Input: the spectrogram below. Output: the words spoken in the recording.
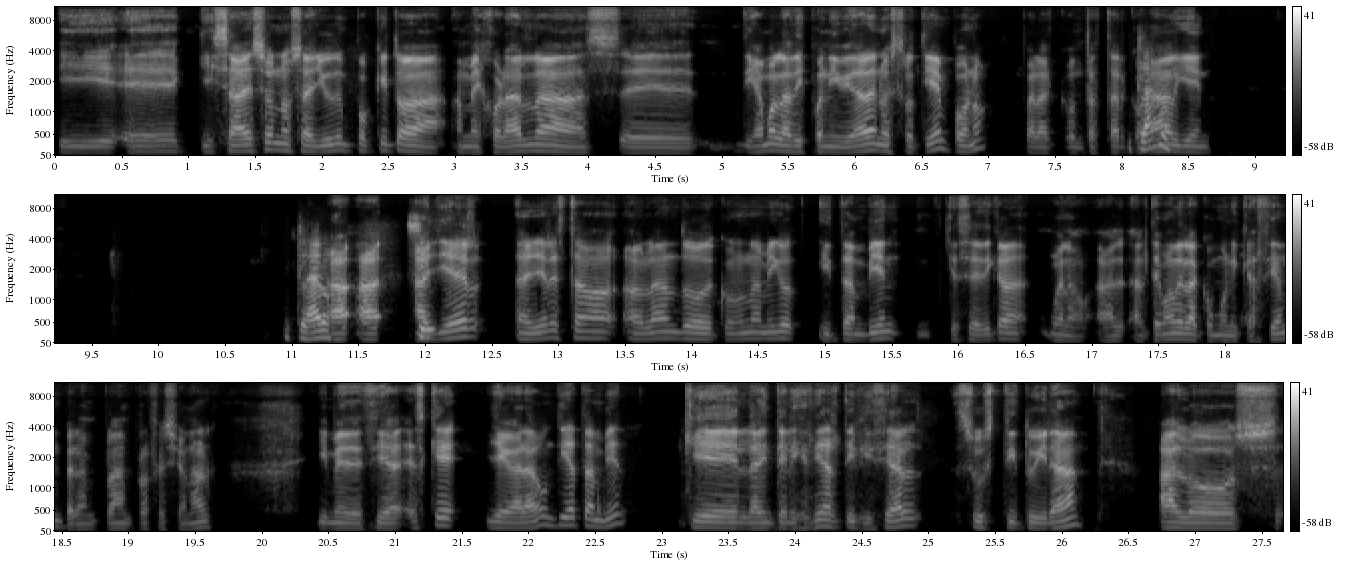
Y eh, quizá eso nos ayude un poquito a, a mejorar las, eh, digamos, la disponibilidad de nuestro tiempo, ¿no? Para contactar con Claro, alguien. claro, A- a- sí, ayer, ayer estaba hablando con un amigo y también que se dedica, bueno, al, al tema de la comunicación, pero en plan profesional, y me decía, es que llegará un día también que la inteligencia artificial sustituirá a los,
